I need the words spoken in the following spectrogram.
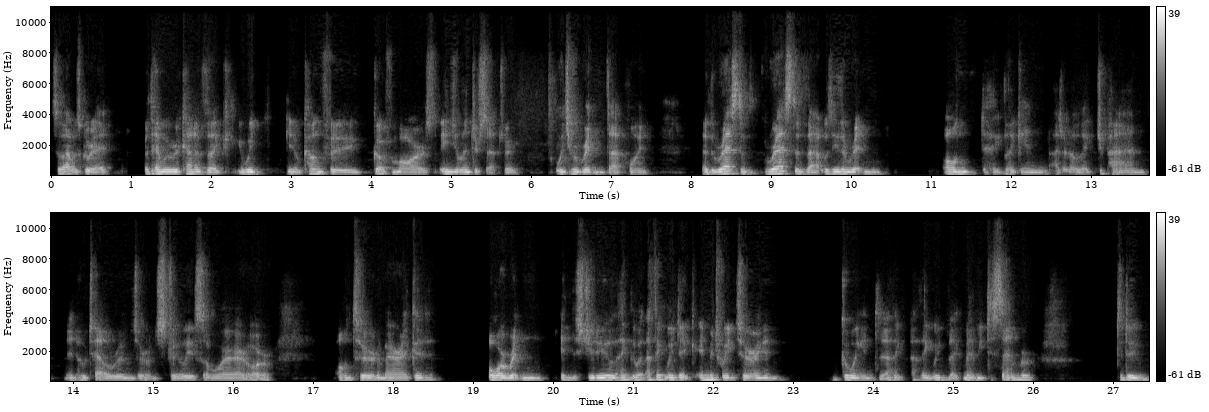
So that was great. But then we were kind of like we you know Kung Fu, Girl from Mars, Angel Interceptor, which were written at that point. And the rest of rest of that was either written on like in I don't know like Japan in hotel rooms or Australia somewhere or on tour in America or written in the studio. I think I think we did in between touring and going into I think I think we'd like maybe December to do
